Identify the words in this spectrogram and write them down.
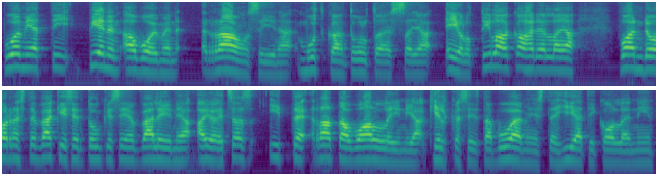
Buemi jätti pienen avoimen raun siinä mutkaan tultaessa ja ei ollut tilaa kahdella ja Van Dorn sitten väkisen tunki siihen väliin ja ajoi itse asiassa itse ratavalliin ja kilkkasi sitä Buemin sitten hietikolle, niin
